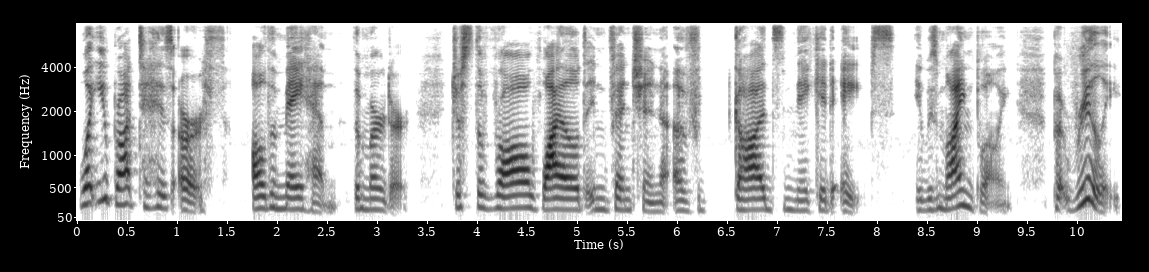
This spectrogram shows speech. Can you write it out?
what you brought to his earth, all the mayhem, the murder, just the raw, wild invention of God's naked apes. It was mind blowing. But really,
